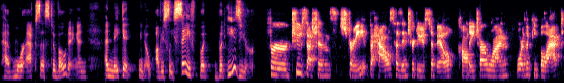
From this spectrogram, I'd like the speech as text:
have more access to voting and and make it you know obviously safe but but easier for two sessions straight, the House has introduced a bill called H.R. 1 or the People Act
